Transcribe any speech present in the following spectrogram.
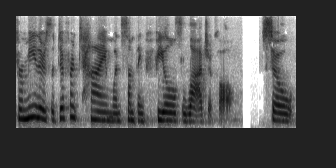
for me, there's a different time when something feels logical. So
